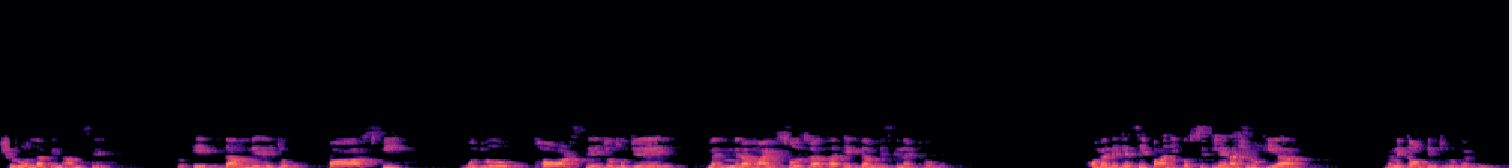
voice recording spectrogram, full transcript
شروع اللہ کے نام سے، تو ایک دم میرے جو پاسٹ کی، وہ جو تھاٹس تھے، جو مجھے، میں، میرا مائنڈ سوچ رہا تھا، ایک دم ڈسکنیکٹ ہو گئے۔ اور میں نے جیسے ہی پانی کو سپ لینا شروع کیا میں نے کاؤنٹنگ شروع کر دی۔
